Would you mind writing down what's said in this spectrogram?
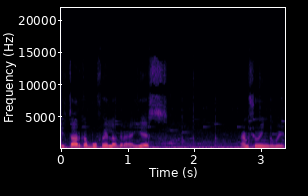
इफ्तार का बुफे लग रहा है yes I am showing the wait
